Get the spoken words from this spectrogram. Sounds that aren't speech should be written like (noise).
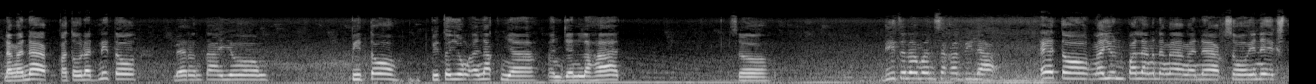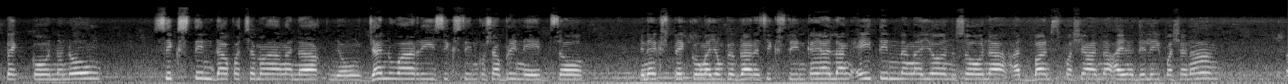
nanganak. Katulad nito, meron tayong pito. Pito yung anak niya, andyan lahat. So, dito naman sa kabila, eto, ngayon pa lang nanganganak. So, ine-expect ko na nung 16 dapat siya manganganak. Yung January 16 ko siya brinade. So, ine-expect ko ngayong February 16. Kaya lang 18 na ngayon. So, na-advance pa siya na, ay na-delay pa siya ng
